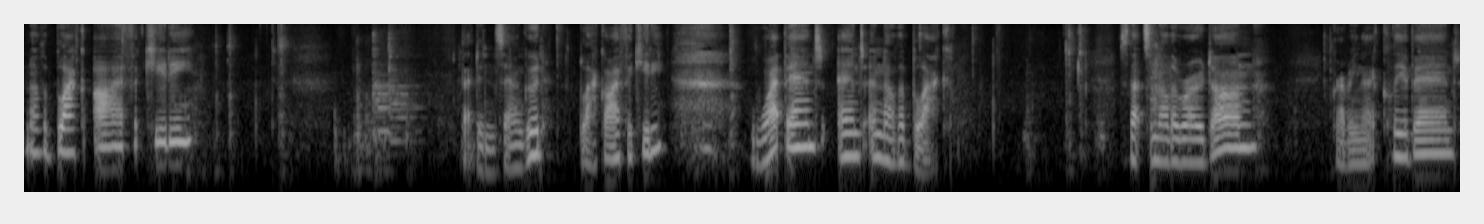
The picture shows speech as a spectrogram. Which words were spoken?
Another black eye for Kitty. That didn't sound good. Black eye for Kitty white band and another black. So that's another row done. Grabbing that clear band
